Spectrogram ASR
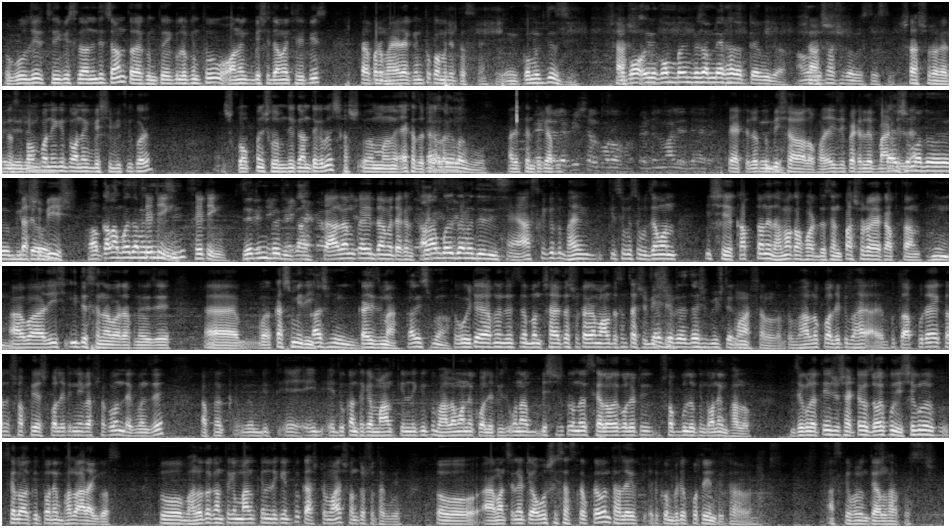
তো গোলজি থ্রি পিস নিতে চান তারা কিন্তু এগুলো কিন্তু অনেক বেশি দামে থ্রি পিস তারপর ভাইরা কিন্তু কমে দিতেছে। কমে দিতেছি? সাতশো। কোম্পানি এক হাজার টাকা। সাতশো। টাকা বেচতেছি। সাতশো টাকা কোম্পানি কিন্তু অনেক বেশি বিক্রি করে। কোম্পানি শোরুম থেকে আনতে গেলে মানে এক হাজার এক টাকা লাগবে। আর এখান থেকে প্যাটেলও তো বিশাল অফার এই যে প্যাটেলের চারশো বিশ হ্যাঁ দামে সেটিং সেটিং সেটিং পেটি দামে দেখেন দামে দিয়ে দিচ্ছি হ্যাঁ আজকে কিন্তু ভাই কিছু কিছু যেমন ইসে কাপ্তানে ধামাকা অফার দিয়েছেন পাঁচশো টাকা কাপ্তান। আবার ঈদেছেন ই দিয়েছেন আবার আপনি ওই যে কাশ্মীরি কাশ্মীর কারিজমা। কারিশমা তো ওইটা আপনাদের যেমন সাড়ে চারশো টাকা মাল দিয়েছেন চারশো বিশ চারশো বিশ টাকা। মাশাল্লাহ তো ভালো কোয়ালিটি ভাই তো আপুরা এখানে সব ফ্রেশ কোয়ালিটি নিয়ে ব্যবসা করুন দেখবেন যে আপনার এই- দোকান থেকে মাল কিনলে কিন্তু ভালো মানের কোয়ালিটি ওনার বিশেষ করে ওনার সেলোয়ার কোয়ালিটি সবগুলো কিন্তু অনেক ভালো। যেগুলো তিনশো ষাট টাকা জয়পুরি সেগুলো সেলোয়ার কিন্তু অনেক ভালো আড়াই গজ। তো ভালো দোকান থেকে মাল কিনলে কিন্তু কাস্টমার সন্তুষ্ট থাকবে। তো আমার চ্যানেলটি অবশ্যই সাবস্ক্রাইব করবেন তাহলে এরকম ভিডিও প্রতিদিন দিতে হবে আজকে পর্যন্ত আল্লাহ হাফেজ।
